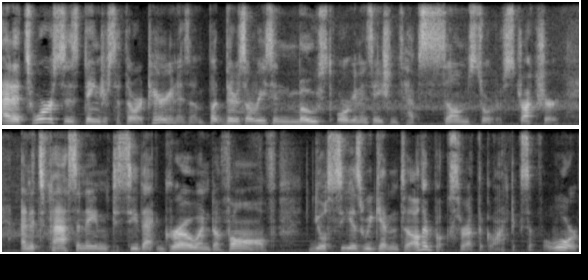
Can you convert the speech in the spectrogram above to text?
at its worst is dangerous authoritarianism, but there's a reason most organizations have some sort of structure, and it's fascinating to see that grow and evolve. You'll see as we get into other books throughout the Galactic Civil War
